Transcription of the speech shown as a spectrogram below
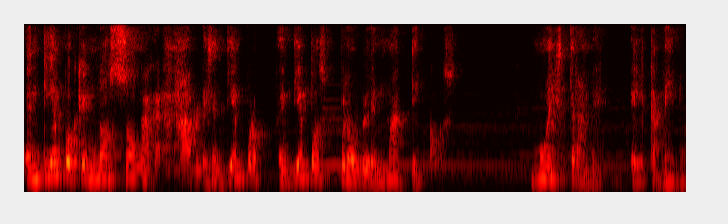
en tiempos que no son agradables, en tiempos, en tiempos problemáticos? Muéstrame el camino.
